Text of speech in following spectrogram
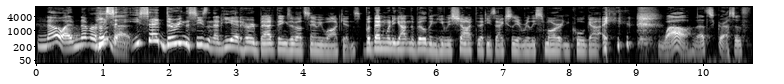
No, I've never heard he sa- that. He said during the season that he had heard bad things about Sammy Watkins, but then when he got in the building, he was shocked that he's actually a really smart and cool guy. wow, that's aggressive.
